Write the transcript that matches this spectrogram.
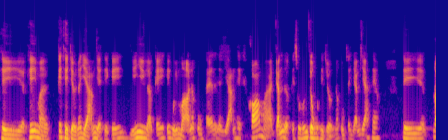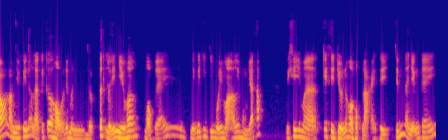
thì khi mà cái thị trường nó giảm vậy thì cái dĩ nhiên là cái cái quỹ mở nó cũng sẽ giảm hay khó mà tránh được cái xu hướng chung của thị trường nó cũng sẽ giảm giá theo thì đó là nhiều khi nó là cái cơ hội để mình được tích lũy nhiều hơn một cái, những cái chứng chỉ quỹ mở ở cái vùng giá thấp. Thì khi mà cái thị trường nó hồi phục lại thì chính là những cái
